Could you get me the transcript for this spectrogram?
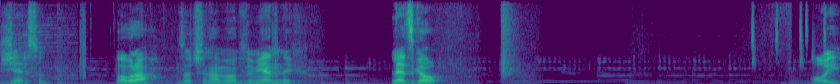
Zierson. Dobra, zaczynamy od wymiennych. Let's go. Oj.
